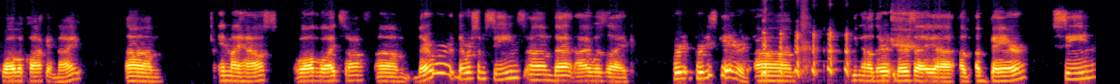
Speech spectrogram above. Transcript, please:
12 o'clock at night um, in my house with all the lights off. Um, there were there were some scenes um, that I was like pretty pretty scared. Um, you know, there there's a, uh, a a bear scene,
